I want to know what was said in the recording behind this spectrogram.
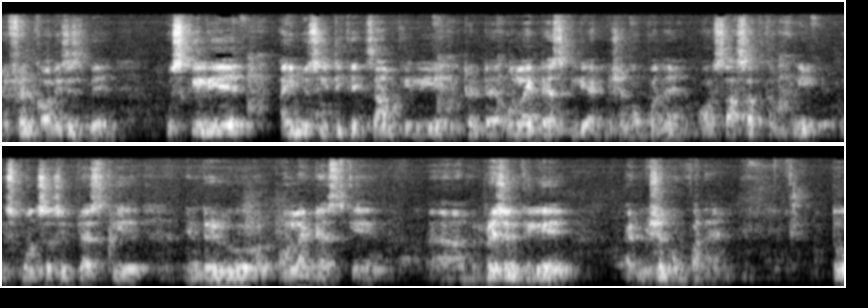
डिफरेंट कॉलेजेस में, उसके लिए आई के एग्ज़ाम के लिए ऑनलाइन टेस्ट के लिए एडमिशन ओपन है और साथ साथ कंपनी स्पॉन्सरशिप टेस्ट के इंटरव्यू और ऑनलाइन टेस्ट के प्रिपरेशन के लिए एडमिशन ओपन है। तो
